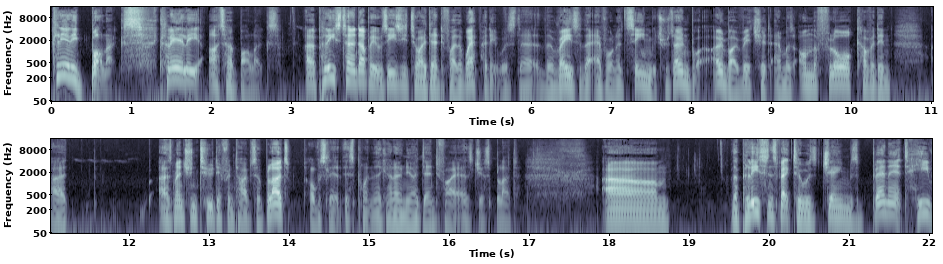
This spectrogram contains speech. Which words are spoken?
clearly bollocks, clearly utter bollocks. Uh, police turned up. It was easy to identify the weapon. It was the the razor that everyone had seen, which was owned by, owned by Richard and was on the floor, covered in, uh, as mentioned, two different types of blood. Obviously, at this point, they can only identify it as just blood. Um, The police inspector was James Bennett. He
